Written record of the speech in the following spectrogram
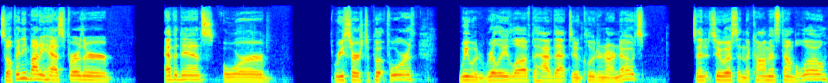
So if anybody has further evidence or research to put forth, we would really love to have that to include in our notes. Send it to us in the comments down below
